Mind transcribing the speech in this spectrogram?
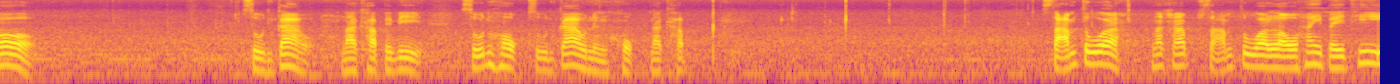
ก็ 09 นะครับเบบี้ 06 0916 นะครับ 3 ตัวนะครับ 3 ตัวเราให้ไปที่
